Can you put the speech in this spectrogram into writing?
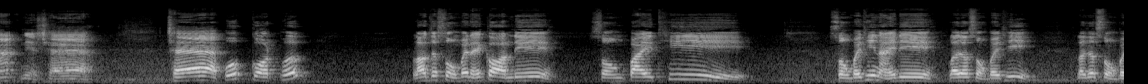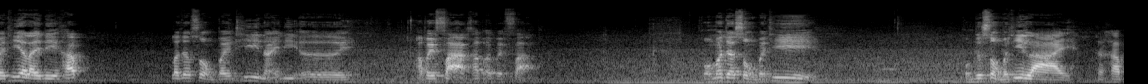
ฮะเนี่ยแชร์ แชร์ปุ๊บกดปึ๊บเราจะส่งไปไหนก่อนดี ส่งไปที่ ส่งไปที่ไหนดี เราจะส่งไปที่ เราจะส่งไปที่อะไรดีครับ เราจะส่งไปที่ไหนดีเอ่ยเอาไปฝากครับ เอาไปฝาก ผมก็จะส่งไปที่ ผมจะส่งไปที่ไลน์นะครับ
